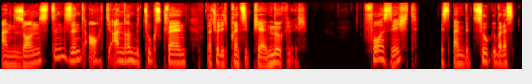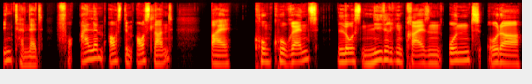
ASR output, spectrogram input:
Ansonsten sind auch die anderen Bezugsquellen natürlich prinzipiell möglich. Vorsicht ist beim Bezug über das Internet, vor allem aus dem Ausland, bei konkurrenzlos niedrigen Preisen und oder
